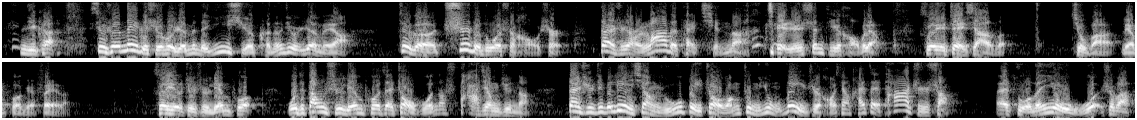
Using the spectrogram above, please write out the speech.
你看，就说那个时候人们的医学可能就是认为啊，这个吃的多是好事儿，但是要是拉的太勤呢，这人身体好不了。所以这下子就把廉颇给废了。所以就是廉颇，我的当时廉颇在赵国那是大将军呐，但是这个蔺相如被赵王重用，位置好像还在他之上，哎，左文右武是吧？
